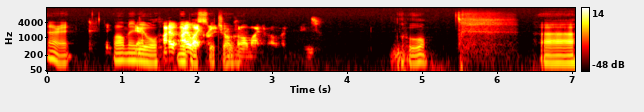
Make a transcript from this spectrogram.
All right. Well, maybe Yeah. we'll. I, maybe I we'll like switch trunk over. on all my development machines. Cool. Uh,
